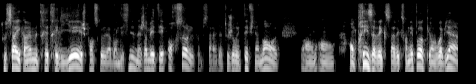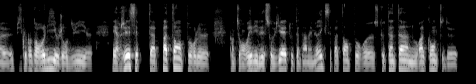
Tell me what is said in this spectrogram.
tout ça est quand même très, très lié, et je pense que la bande dessinée n'a jamais été hors sol comme ça. Elle a toujours été finalement euh, en, prise avec, son époque, on le voit bien, puisque quand on relit aujourd'hui Hergé, c'est pas tant pour le... Quand on relit les soviets ou Tintin en Amérique, c'est pas tant pour ce que Tintin nous raconte de,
